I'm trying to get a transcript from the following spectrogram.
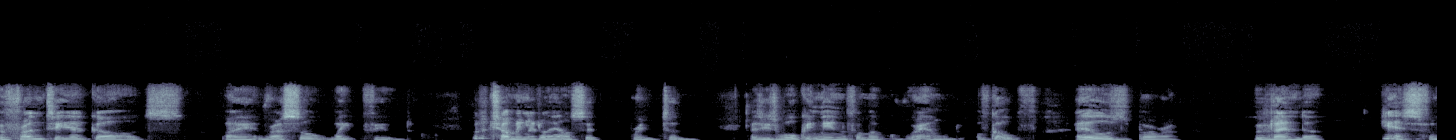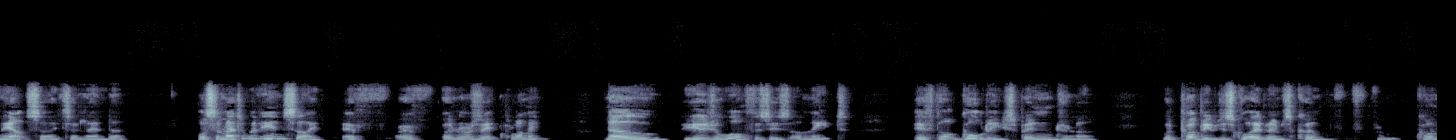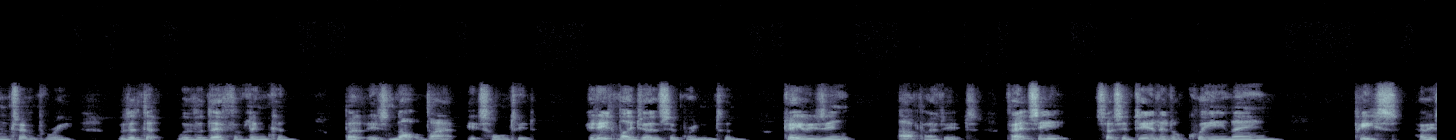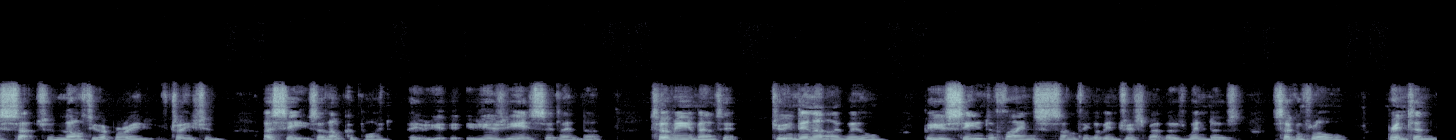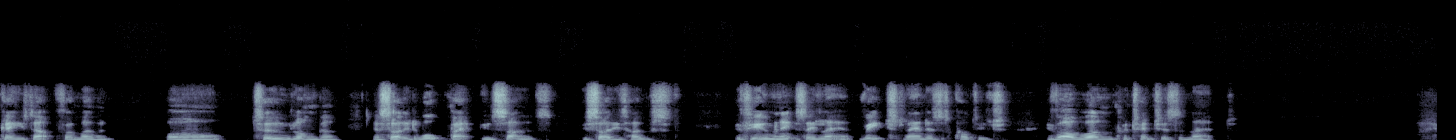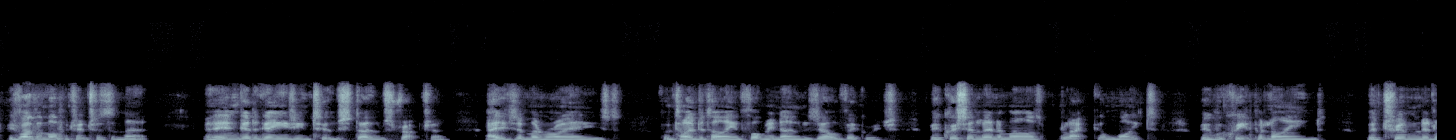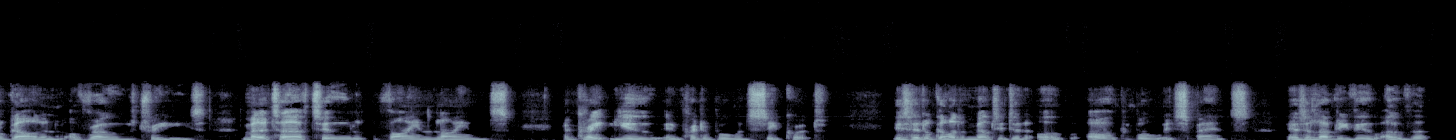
The Frontier Guards by Russell Wakefield. What a charming little house, said Brinton, as he was walking in from a round of golf at with Lander. Yes, from the outside, said Lander. What's the matter with the inside? F. F. Forensic plumbing? No, the usual offices are neat, if not gaudy. Spindler would probably describe them as com- contemporary with the de- with the death of Lincoln. But it's not that. It's haunted. It is, by Jove, said Brinton, gazing up at it. Fancy such a dear little Queen Anne piece having such a nasty reputation. I see it's unoccupied. It, it usually is, said Lander. Tell me about it. During dinner I will. But you seem to find something of interest about those windows, second floor. Brinton gazed up for a moment or two longer, and decided to walk back in silence beside his host. In a few minutes they la- reached Lander's cottage. It's rather one pretentious than that. It's rather more pretentious than that. An engaging two-stone structure, added to raised from time to time, formerly known as the old vicarage, with Christian Lenomar's black and white, with creeper lined, with trim little garden of rose trees, turf, two fine lines. a great yew impenetrable and secret. This little garden melted into an operable expanse. There was a lovely view over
